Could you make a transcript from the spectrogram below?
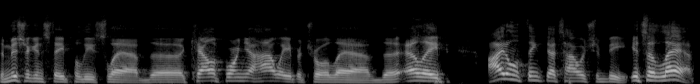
the Michigan State Police Lab, the California Highway Patrol Lab, the LA. I don't think that's how it should be. It's a lab.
